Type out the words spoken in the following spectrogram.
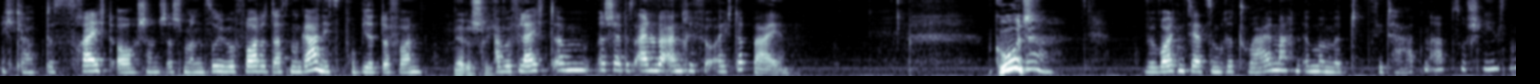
Ich glaube, das reicht auch. Schon ist man so überfordert, dass man gar nichts probiert davon. Ja, das ist richtig. Aber vielleicht ähm, ist ja das ein oder andere für euch dabei. Gut. Ja. Wir wollten es ja zum Ritual machen, immer mit Zitaten abzuschließen.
